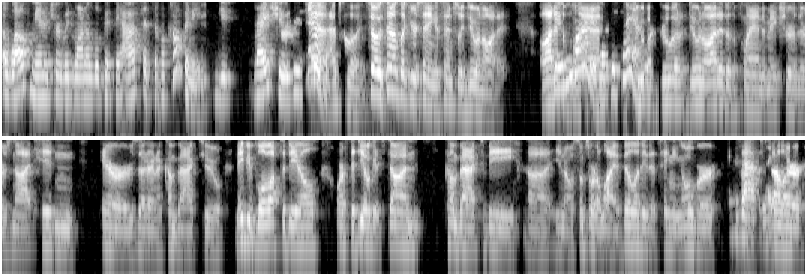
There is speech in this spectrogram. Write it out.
a wealth manager would want to look at the assets of a company. You right? Sure. Yeah, absolutely. So it sounds like you're saying essentially do an audit. Audit, the plan, audit the plan. Do, a, do, a, do an audit of the plan to make sure there's not hidden errors that are going to come back to maybe blow up the deal, or if the deal gets done, come back to be uh, you know some sort of liability that's hanging over exactly uh, the seller.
